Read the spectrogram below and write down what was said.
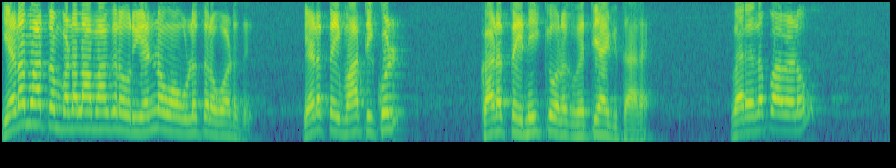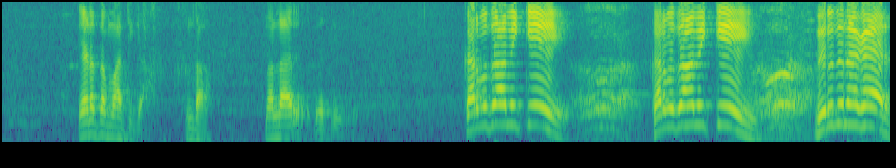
இடமாற்றம் பண்ணலாமாங்கிற ஒரு எண்ணம் உன் உள்ளத்தில் ஓடுது. இடத்தை மாற்றிக்கொள் கடத்தை நீக்கி உனக்கு வெற்றியாக்கி தரேன். வேறு என்னப்பா வேணும்? இடத்த மாற்றிக்கா. இந்தா நல்லாரு வெற்றி. கர்மசாமிக்கு கர்மசாமிக்கு விருதுநகர்.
